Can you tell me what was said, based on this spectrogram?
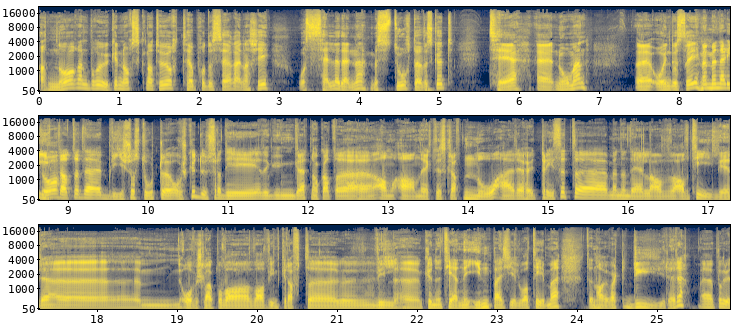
at når en bruker norsk natur til å produsere energi, og selger denne med stort overskudd til eh, nordmenn, og industri. Men, men, er det gitt at det blir så stort eh, overskudd ut fra de det er Greit nok at uh, annen elektrisk nå er høyt priset, men en del av, av tidligere overslag på hva, hva vindkraft vil kunne tjene inn per kilowattime, den har jo vært dyrere pga.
